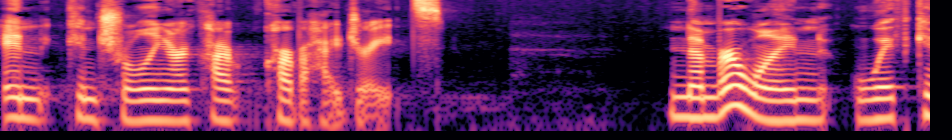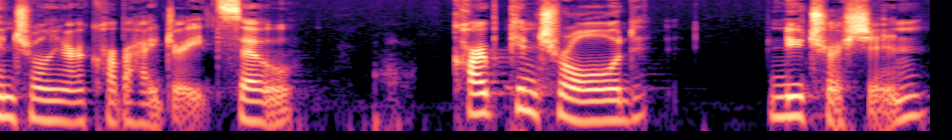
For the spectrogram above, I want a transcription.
and controlling our car- carbohydrates. Number one, with controlling our carbohydrates. So, carb controlled nutrition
